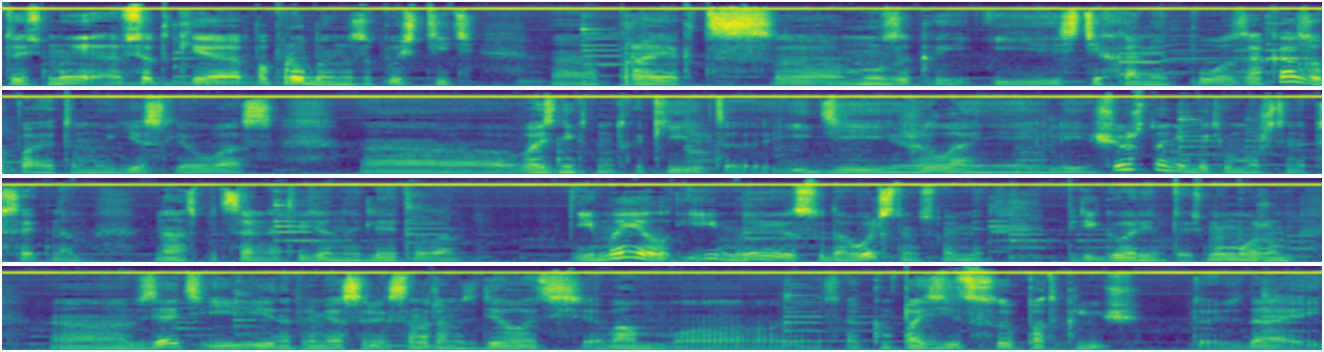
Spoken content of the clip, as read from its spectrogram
То есть мы все-таки попробуем запустить э, проект с э, музыкой и стихами по заказу, поэтому если у вас э, возникнут какие-то идеи, желания или еще что-нибудь, вы можете написать нам на специально отведенный для этого email, и мы с удовольствием с вами переговорим. То есть мы можем взять и, например, с Александром сделать вам знаю, композицию под ключ. То есть, да, и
